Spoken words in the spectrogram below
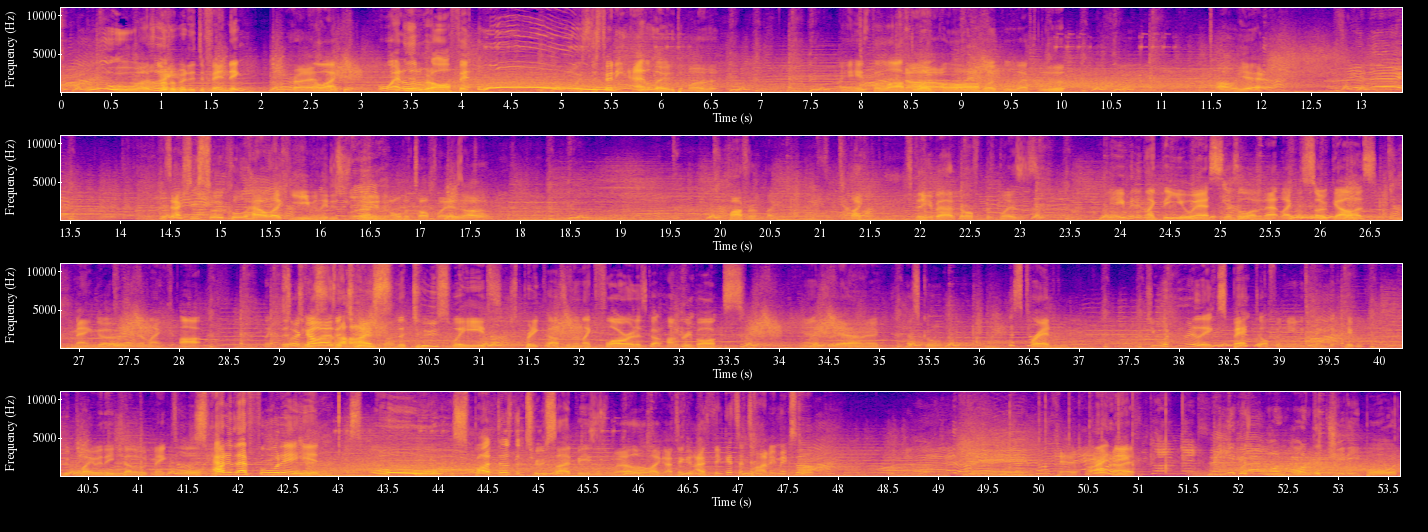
oh. Ooh, uh, that's a little bit of defending. all right. I like it. Oh, and a little bit of offense. Ooh, Oh, he's defending Adelaide at the moment. Hey, here's the last No, local, oh. local left. Oh yeah. It's actually so cool how like evenly distributed all the top players are. Apart from like, like if you think about it, they're all from different places. Yeah, even in like the US, there's a lot of that. Like SoCal has Mango, and then like uh, like the SoCal two, has the, the highest one. the two Swedes, which is pretty cuts, and then like Florida's got Hungrybox. Know, Yeah. you know, That's cool. the spread which you wouldn't really expect often. You'd think that people who play with each other would make four. How did that forward air hit? Oh, Spud does the two side Bs as well. Like I think I think it's a timing mix-up. Okay. All right, All right. Nick. On, on the GD board.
